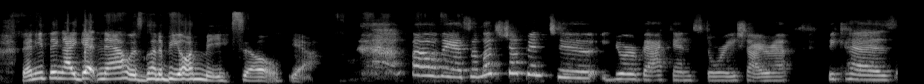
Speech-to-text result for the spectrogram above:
Anything I get now is going to be on me. So, yeah. Oh, man. So, let's jump into your back end story, Shira, because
